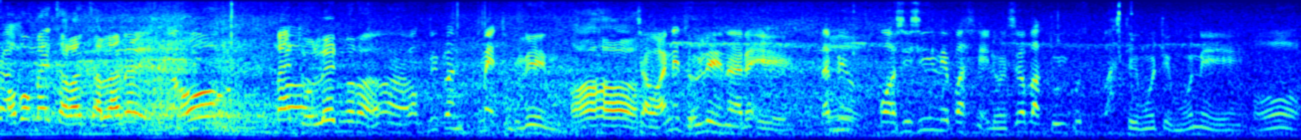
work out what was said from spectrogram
Apa mek jalan-jalan ae. Oh, mek dolen ngono. Ah, waktu itu kan mek dolen. Aha. Jawane dolen areke. Tapi posisi ini pas Indonesia waktu itu pas demo-demo nih. Oh.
